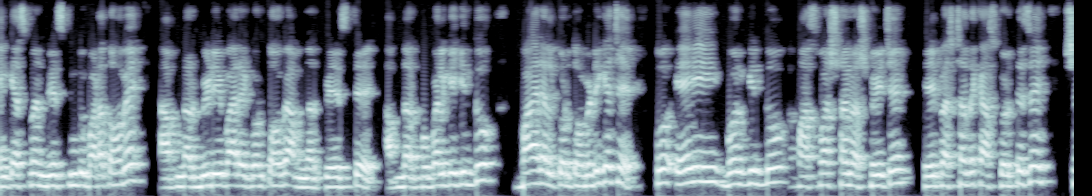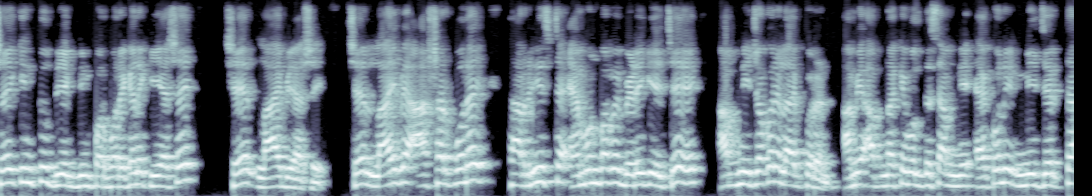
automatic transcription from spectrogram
এঙ্গেজমেন্ট রেস কিন্তু বাড়াতে হবে, আপনার ভিডিও ভাইরাল করতে হবে, আপনার পেজকে আপনার প্রোফাইলকে কিন্তু ভাইরাল করতে হবে, ঠিক আছে? তো এই বোন কিন্তু পাঁচ মাস, ছয় মাস হয়েছে, এই পাঁচটাতে কাজ করতেছে, সে কিন্তু দু একদিন পর পর এখানে কি আসে? সে লাইভে আসে। সে লাইভে আসার পরে তার রিচটা এমন ভাবে বেড়ে গিয়েছে, আপনি যখনই লাইভ করেন, আমি আপনাকে বলতেছি, আপনি এখনই নিজেরটা,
